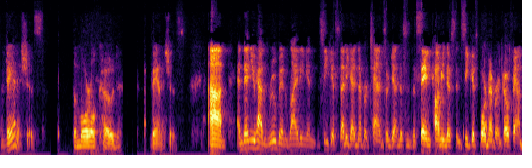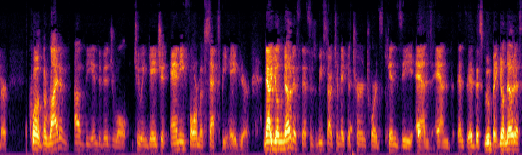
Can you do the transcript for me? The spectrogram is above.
vanishes. The moral code vanishes. Um, and then you had Rubin writing in SIECUS study guide number 10. So again, this is the same communist and SIECUS board member and co-founder. Quote, the right of, of the individual to engage in any form of sex behavior. Now you'll notice this as we start to make a turn towards Kinsey and, and, and this movement. You'll notice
